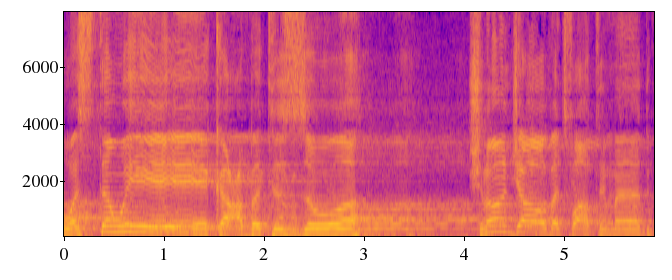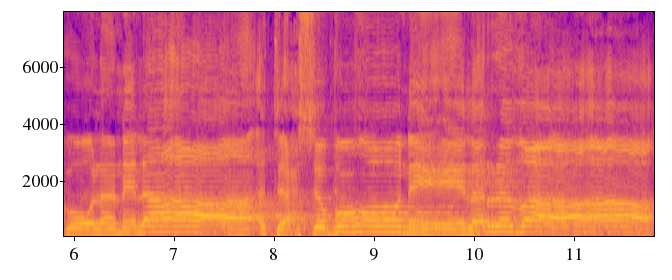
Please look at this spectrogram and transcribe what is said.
واستوي كعبة الزوة. شلون جاوبت فاطمة؟ تقول أني لا تحسبوني للرضا.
